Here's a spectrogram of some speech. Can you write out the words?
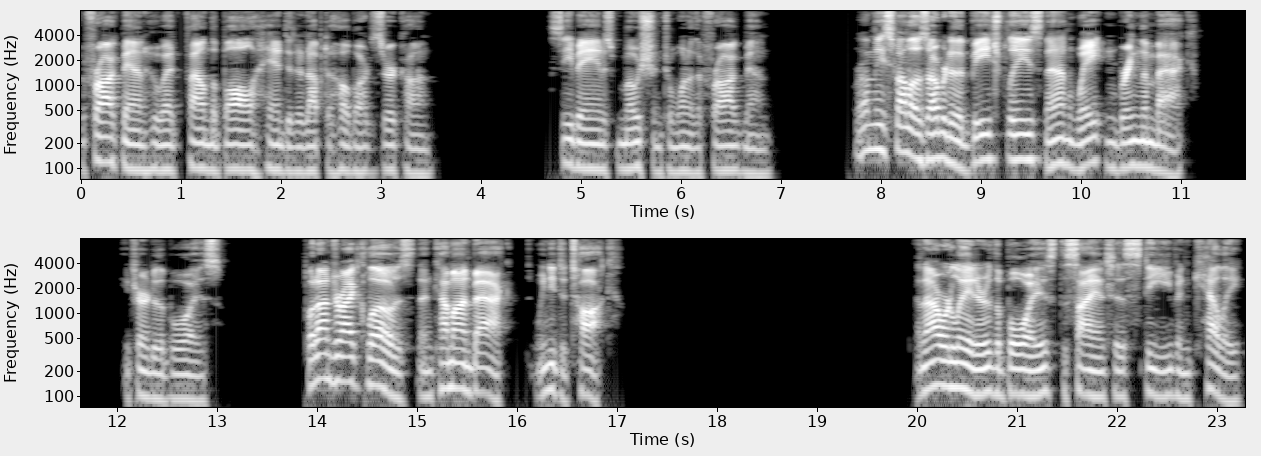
The frogman who had found the ball handed it up to Hobart Zircon. Steve Ames motioned to one of the frogmen. Run these fellows over to the beach, please, then wait and bring them back. He turned to the boys. Put on dry clothes, then come on back. We need to talk. An hour later, the boys, the scientists, Steve, and Kelly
